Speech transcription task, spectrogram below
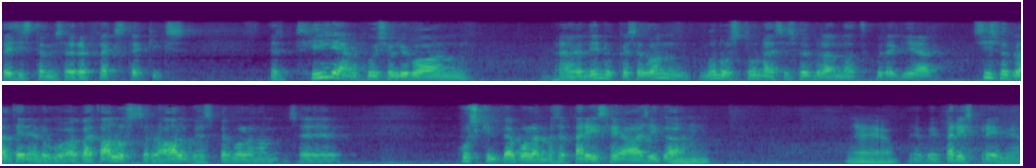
vesistamise refleks tekiks. et hiljem, kui sul juba on linnukesed on mõnus tunne, siis võib-olla nad kuidagi jääb siis võib-olla on teine lugu, aga et alustada alguses peab olema see, kuskil peab olema see päris hea asi ka mm. -hmm. ja, ja. või päris preemia.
